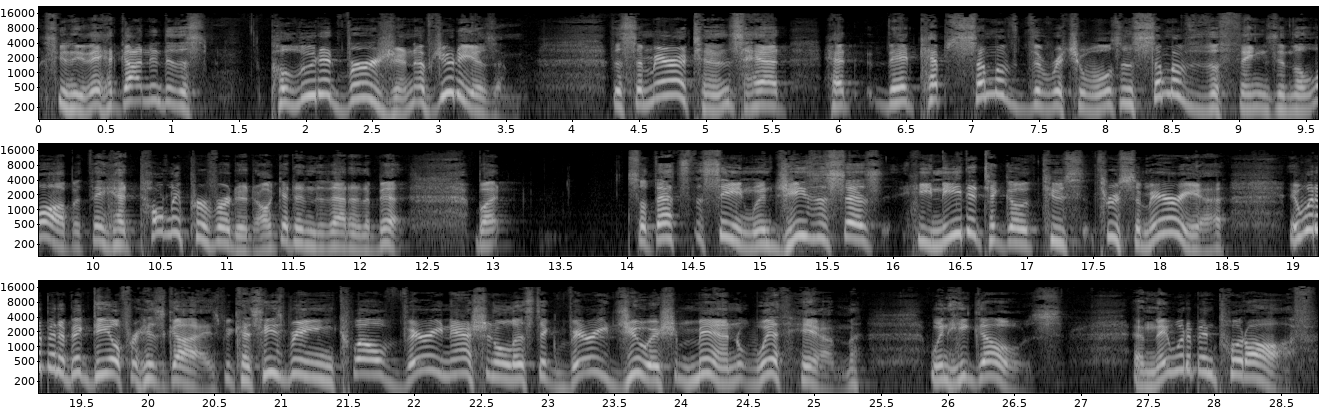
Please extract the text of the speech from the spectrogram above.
excuse me they had gotten into this polluted version of judaism the Samaritans had, had, they had kept some of the rituals and some of the things in the law, but they had totally perverted. I'll get into that in a bit. But so that's the scene. When Jesus says he needed to go to, through Samaria, it would have been a big deal for his guys because he's bringing 12 very nationalistic, very Jewish men with him when he goes. And they would have been put off.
